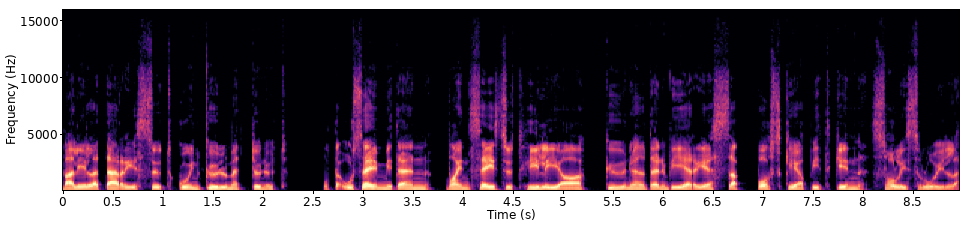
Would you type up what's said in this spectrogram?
Välillä tärissyt kuin kylmettynyt, mutta useimmiten vain seissyt hiljaa kyynelten vieriessä poskia pitkin solisluille.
